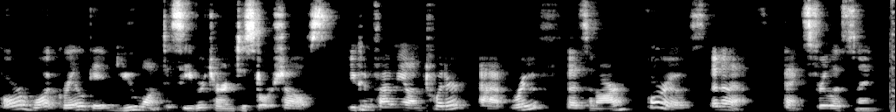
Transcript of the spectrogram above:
or what Grail game you want to see return to store shelves. You can find me on Twitter at Roof, that's an R, four O's, and an F. Thanks for listening.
